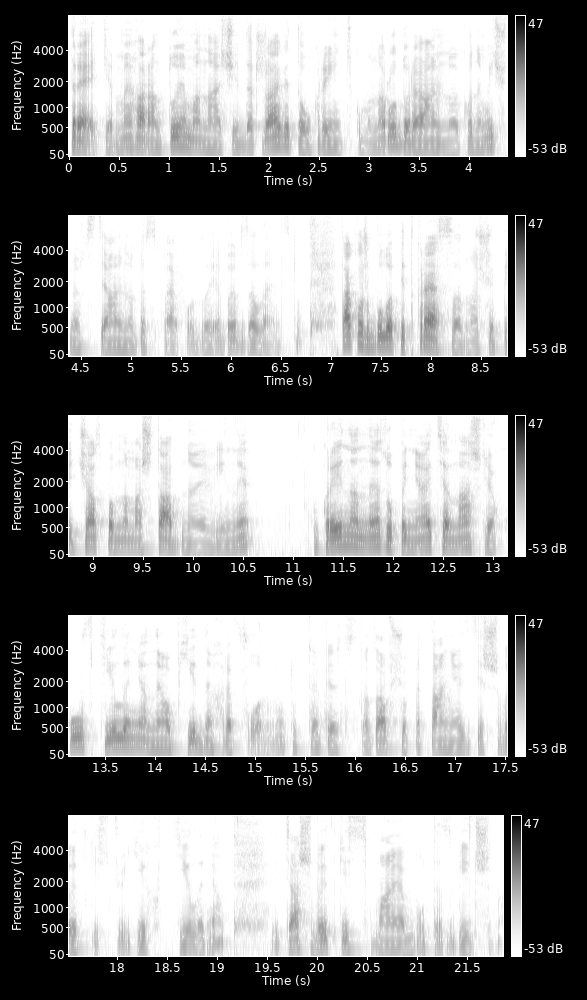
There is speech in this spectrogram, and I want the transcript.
третє, ми гарантуємо нашій державі та українському народу реальну економічну і соціальну безпеку, заявив Зеленський. Також було підкреслено, що під час повномасштабної війни. Україна не зупиняється на шляху втілення необхідних реформ. Ну, Тут я б сказав, що питання зі швидкістю їх втілення, і ця швидкість має бути збільшена.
